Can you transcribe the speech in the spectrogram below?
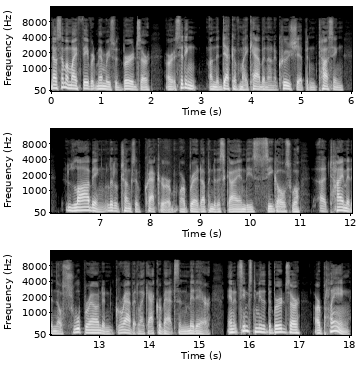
Now some of my favorite memories with birds are are sitting on the deck of my cabin on a cruise ship and tossing lobbing little chunks of cracker or, or bread up into the sky and these seagulls will uh, time it and they'll swoop around and grab it like acrobats in midair. And it seems to me that the birds are, are playing.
